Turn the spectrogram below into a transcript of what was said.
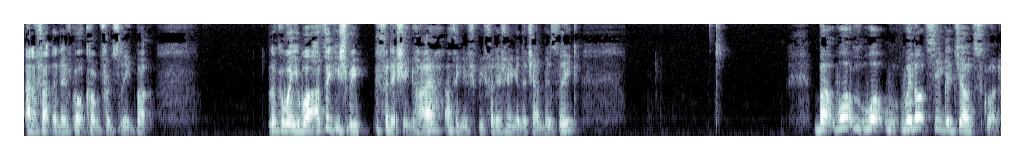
at the fact that they've got Conference League. But look at where you are. I think you should be finishing higher. I think you should be finishing in the Champions League. But what what we're not seeing a Judd squad.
